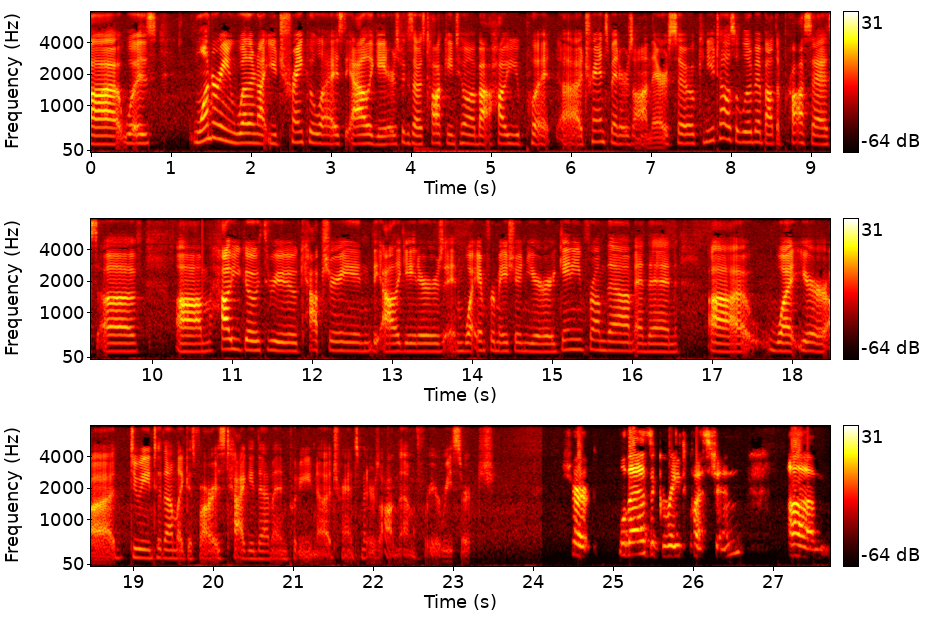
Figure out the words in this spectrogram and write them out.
uh, was wondering whether or not you tranquilize the alligators because I was talking to him about how you put uh, transmitters on there. So, can you tell us a little bit about the process of um, how you go through capturing the alligators and what information you're gaining from them, and then uh, what you're uh, doing to them, like as far as tagging them and putting uh, transmitters on them for your research? Sure. Well, that is a great question. Um,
